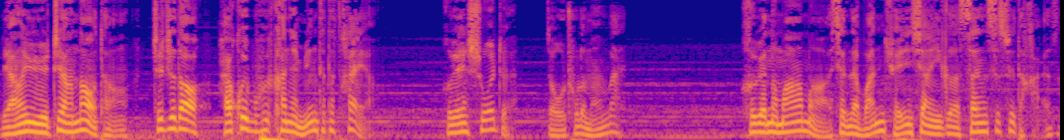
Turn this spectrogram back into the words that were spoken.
梁玉这样闹腾，谁知道还会不会看见明天的太阳？”何源说着，走出了门外。何源的妈妈现在完全像一个三四岁的孩子，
